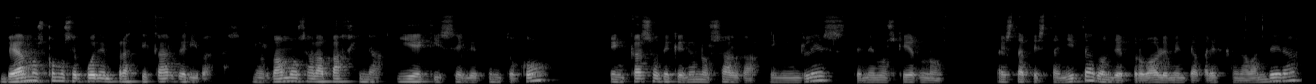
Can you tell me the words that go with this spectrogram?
Veamos cómo se pueden practicar derivadas. Nos vamos a la página ixl.com. En caso de que no nos salga en inglés, tenemos que irnos a esta pestañita donde probablemente aparezca una bandera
